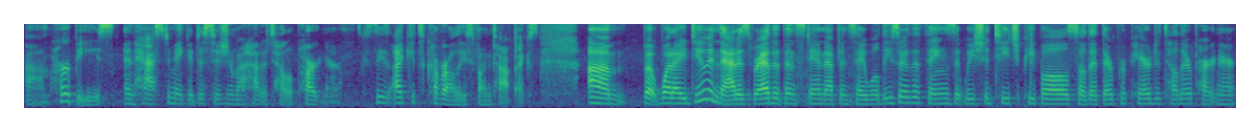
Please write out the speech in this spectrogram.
um, herpes and has to make a decision about how to tell a partner. Because I get to cover all these fun topics. Um, but what I do in that is rather than stand up and say, well, these are the things that we should teach people so that they're prepared to tell their partner,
